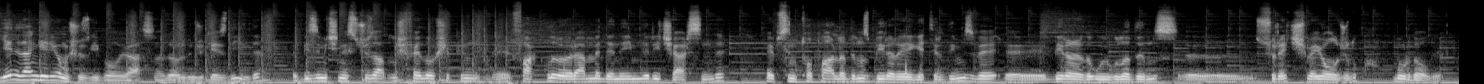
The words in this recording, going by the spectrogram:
yeniden geliyormuşuz gibi oluyor aslında dördüncü kez değil de. Bizim için S360 Fellowship'in e, farklı öğrenme deneyimleri içerisinde hepsini toparladığımız, bir araya getirdiğimiz ve e, bir arada uyguladığımız e, süreç ve yolculuk burada oluyor.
